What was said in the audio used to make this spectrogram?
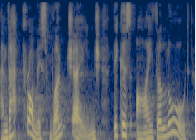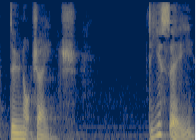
And that promise won't change because I, the Lord, do not change. Do you see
